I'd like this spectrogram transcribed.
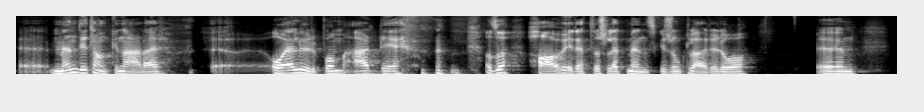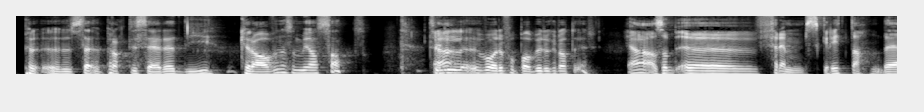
Eh, men de tankene er der. Eh, og jeg lurer på om er det Altså, har vi rett og slett mennesker som klarer å praktisere de kravene som vi har satt til ja. våre fotballbyråkrater? Ja, altså øh, Fremskritt, da. Det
